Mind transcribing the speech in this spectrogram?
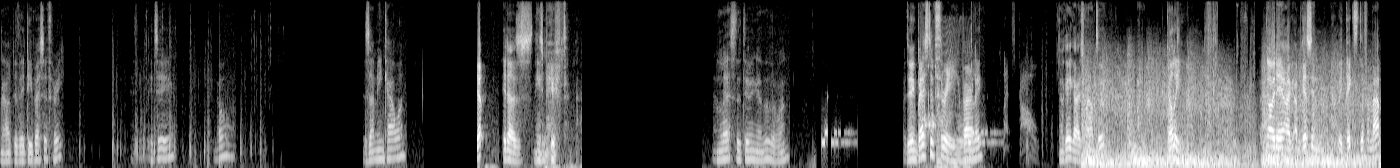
Now, do they do best of three? I think they do. No? Does that mean Cow one? Yep, it does. He's moved. Unless they're doing another one. We're doing best of three, apparently. Let's go. Okay, guys, round two. Gully. No idea. I, am guessing they picked a different map.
